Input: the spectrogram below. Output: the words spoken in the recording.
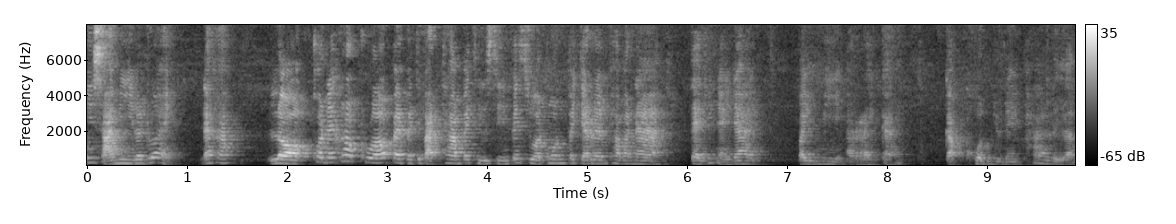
มีสามีแล้วด้วย นะคะ หลอกคนในครอบครัวไปปฏิบัติธรรมไปถือศีลไปสวดมนต์ไปเจริญภาวนา แต่ที่ไหนได้ไปมีอะไรกัน กับคนอยู่ในผ้าเหลือง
